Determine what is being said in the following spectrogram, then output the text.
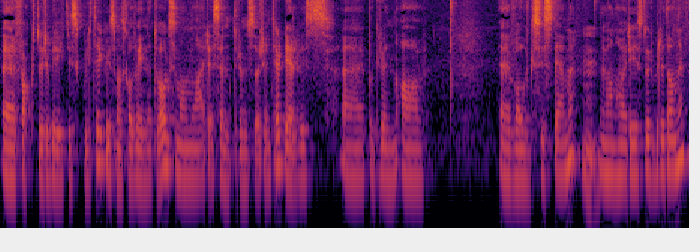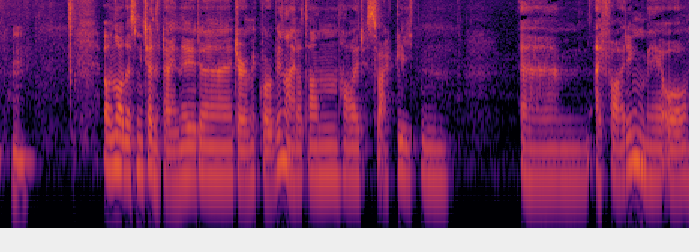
eh, faktor i britisk politikk. Hvis man skal vinne et valg, så må man være sentrumsorientert, delvis eh, pga. Eh, valgsystemet mm. man har i Storbritannia. Mm. Og noe av det som kjennetegner uh, Jeremy Corbyn, er at han har svært liten um, erfaring med å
